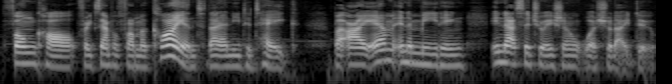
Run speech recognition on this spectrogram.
phone call, for example, from a client that I need to take, but I am in a meeting. In that situation, what should I do?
